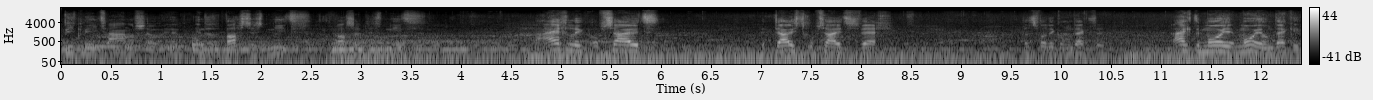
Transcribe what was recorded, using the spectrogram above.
Bied me iets aan of zo. En, en, dat was dus niet. Dat was het dus niet. Maar eigenlijk op Zuid, het duister op Zuid is weg. Dat is wat ik ontdekte. Eigenlijk de mooie, mooie ontdekking.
